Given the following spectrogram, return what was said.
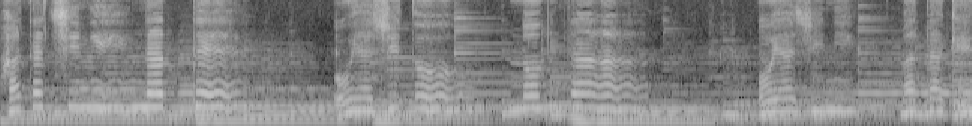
二十歳になって親父と飲んだ。親父にまた原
